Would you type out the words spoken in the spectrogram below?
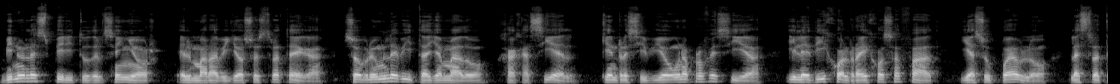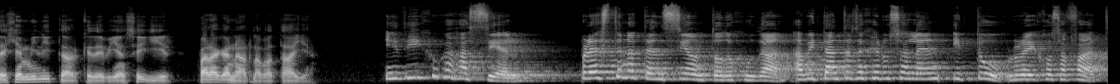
vino el Espíritu del Señor, el maravilloso estratega, sobre un levita llamado Jajaziel, quien recibió una profecía y le dijo al rey Josafat y a su pueblo la estrategia militar que debían seguir para ganar la batalla. Y dijo Jajaziel, Presten atención todo Judá, habitantes de Jerusalén, y tú, rey Josafat.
